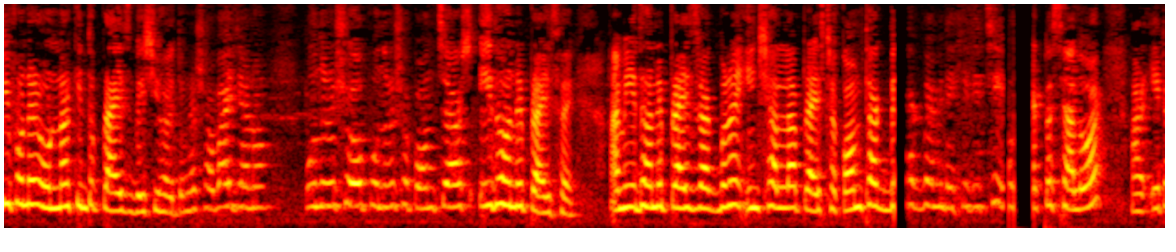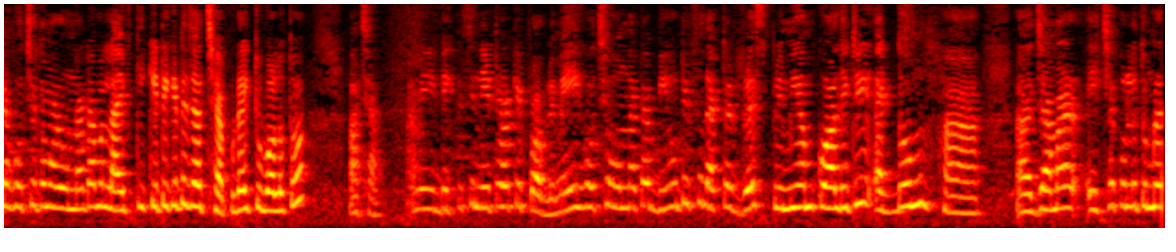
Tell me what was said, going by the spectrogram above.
শিফনের ওড়নার কিন্তু প্রাইস বেশি হয়। তোমরা সবাই জানো, পনেরোশো পনেরোশো পঞ্চাশ, এই ধরনের প্রাইস হয়। আমি এই ধরনের প্রাইস রাখব না, ইনশাল্লাহ প্রাইসটা কম থাকবে। থাকবে, আমি দেখিয়ে দিচ্ছি। একটা সালোয়ার, আর এটা হচ্ছে তোমার ওড়নাটা। আমার লাইফ কি কেটে কেটে যাচ্ছে, আপুরা একটু বলো তো? আচ্ছা আমি দেখতেছি নেটওয়ার্কের প্রবলেম এই হচ্ছে ওড়নাটা বিউটিফুল একটা ড্রেস প্রিমিয়াম কোয়ালিটির একদম জামার ইচ্ছা করলে তোমরা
